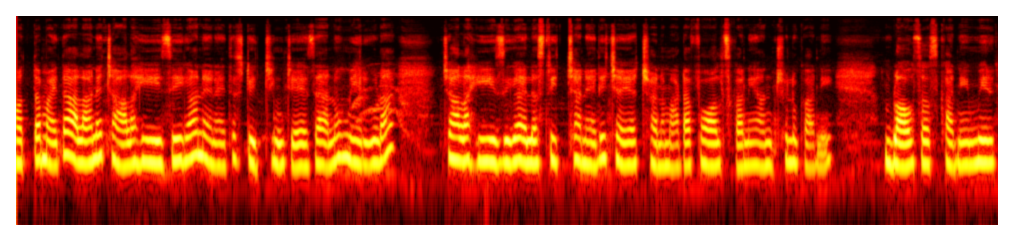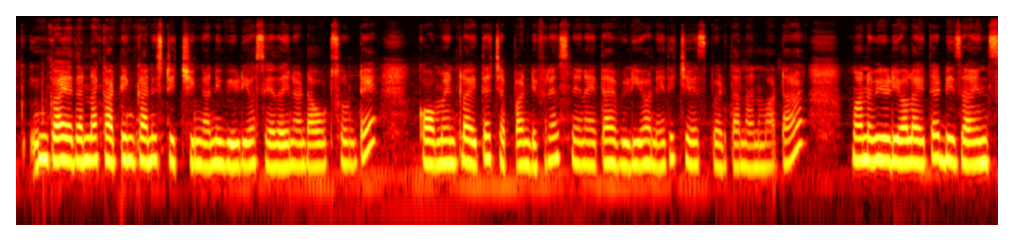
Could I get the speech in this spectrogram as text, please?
మొత్తం అయితే అలానే చాలా ఈజీగా నేనైతే స్టిచ్చింగ్ చేశాను. మీరు కూడా చాలా ఈజీగా ఇలా స్టిచ్ అనేది చేయొచ్చు అనమాట ఫాల్స్ కానీ అంచులు కానీ బ్లౌజెస్ కానీ. మీరు ఇంకా ఏదైనా కటింగ్ కానీ స్టిచ్చింగ్ కానీ వీడియోస్ ఏదైనా డౌట్స్ ఉంటే కామెంట్లో అయితే చెప్పండి ఫ్రెండ్స్. నేనైతే ఆ వీడియో అనేది చేసి పెడతాను అనమాట మన వీడియోలో అయితే డిజైన్స్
